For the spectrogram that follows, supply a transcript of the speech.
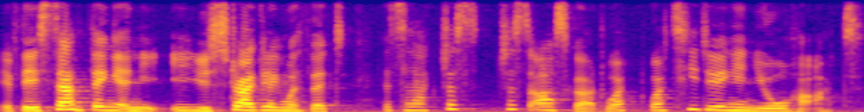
if there's something and you, are struggling with it, it's like just just ask God, what what's He doing in your heart?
